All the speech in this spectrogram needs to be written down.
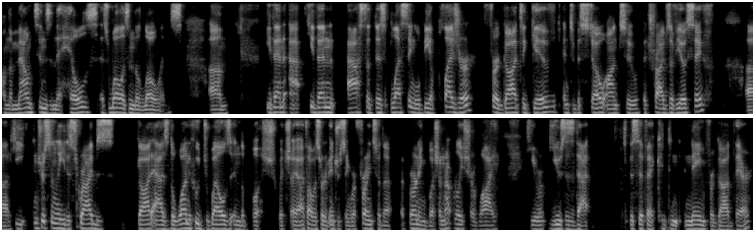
on the mountains and the hills as well as in the lowlands. Um, he then he then asks that this blessing will be a pleasure for God to give and to bestow onto the tribes of Yosef. Uh, he interestingly he describes God as the one who dwells in the bush, which I, I thought was sort of interesting, referring to the, the, burning bush. I'm not really sure why he re- uses that specific name for God there.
